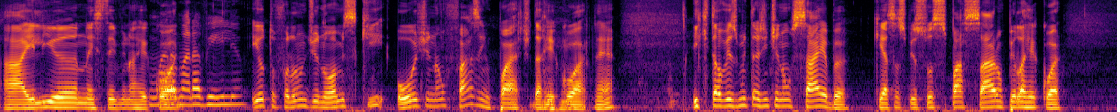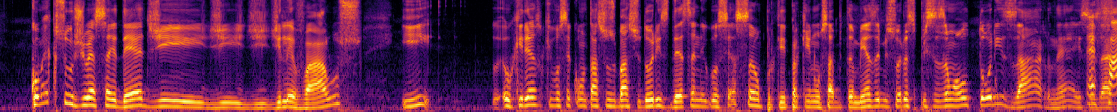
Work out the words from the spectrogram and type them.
a Eliana esteve na Mara Record. Maravilha. Eu tô falando de nomes que hoje não fazem parte da Record, né? E que talvez muita gente não saiba que essas pessoas passaram pela Record. Como é que surgiu essa ideia de, de, de, de levá-los? E eu queria que você contasse os bastidores dessa negociação, porque para quem não sabe também as emissoras precisam autorizar, né, esses É fácil?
